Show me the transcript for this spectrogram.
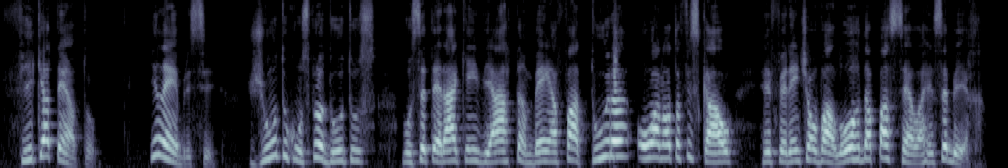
fique atento. E lembre-se, junto com os produtos, você terá que enviar também a fatura ou a nota fiscal referente ao valor da parcela a receber.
